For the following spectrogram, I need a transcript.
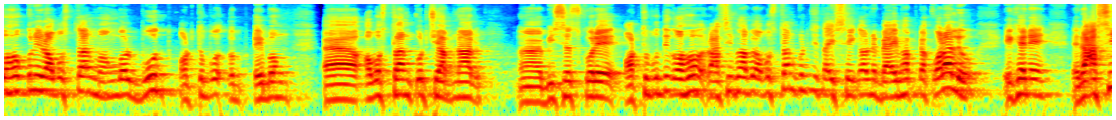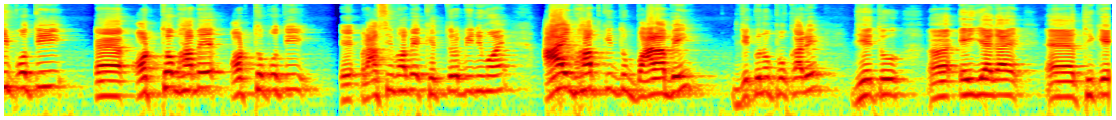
গ্রহগুলির অবস্থান মঙ্গল, বুধ অর্থ এবং অবস্থান করছে আপনার বিশেষ করে অর্থপতি গ্রহ রাশিভাবে অবস্থান করছে, তাই সেই কারণে ব্যয়ভাবটা করালেও এখানে রাশিপতি অর্থভাবে, অর্থপতি রাশিভাবে ক্ষেত্র বিনিময়, আয় ভাব কিন্তু বাড়াবেই যে কোনো প্রকারে, যেহেতু এই জায়গায় থেকে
